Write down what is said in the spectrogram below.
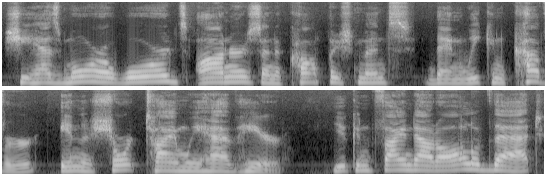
She has more awards, honors, and accomplishments than we can cover in the short time we have here. You can find out all of that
